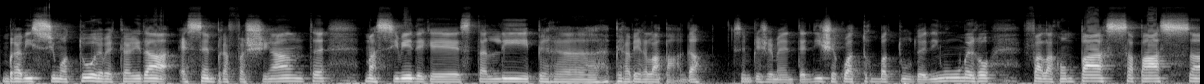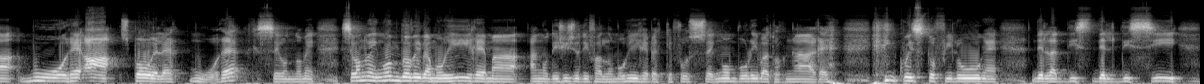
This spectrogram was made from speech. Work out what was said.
bravissimo attore per carità, è sempre affascinante, ma si vede che sta lì per, per avere la paga semplicemente dice quattro battute di numero, fa la comparsa, passa, muore, ah, spoiler, muore, secondo me, secondo me non doveva morire, ma hanno deciso di farlo morire perché forse non voleva tornare in questo filone della, del DC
